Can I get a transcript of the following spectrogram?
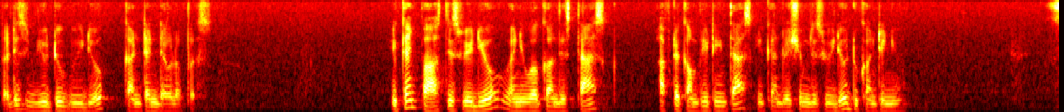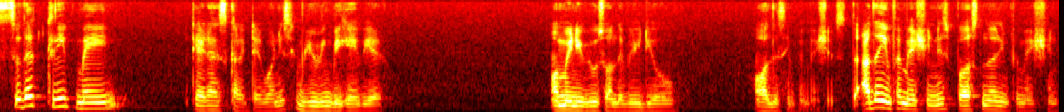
that is YouTube video content developers. You can pause this video when you work on this task. After completing task, you can resume this video to continue. So, the three main data is collected. One is viewing behavior, how many views on the video, all this information. The other information is personal information.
